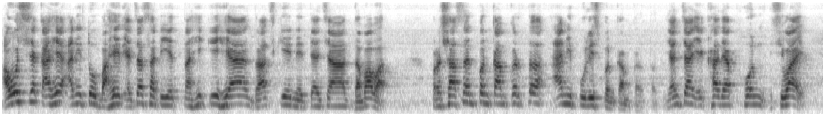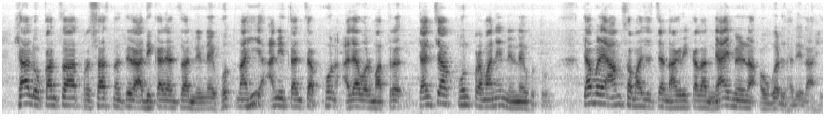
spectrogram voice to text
आवश्यक आहे आणि तो बाहेर याच्यासाठी येत नाही की ह्या राजकीय नेत्याच्या दबावात प्रशासन पण काम करतं आणि पोलीस पण काम करतात. यांच्या एखाद्या फोनशिवाय ह्या लोकांचा प्रशासनातील अधिकाऱ्यांचा निर्णय होत नाही आणि त्यांचा फोन आल्यावर मात्र त्यांच्या फोनप्रमाणे निर्णय होतो. त्यामुळे आम समाजाच्या नागरिकाला न्याय मिळणं अवघड झालेलं आहे.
